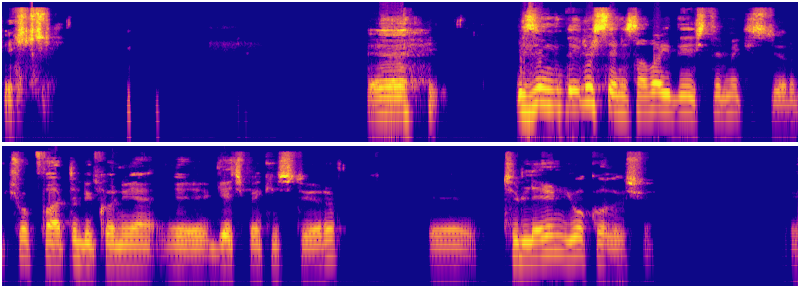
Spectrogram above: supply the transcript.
Peki. Ee, izin verirseniz havayı değiştirmek istiyorum. Çok farklı bir konuya e, geçmek istiyorum. E, türlerin yok oluşu. E,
